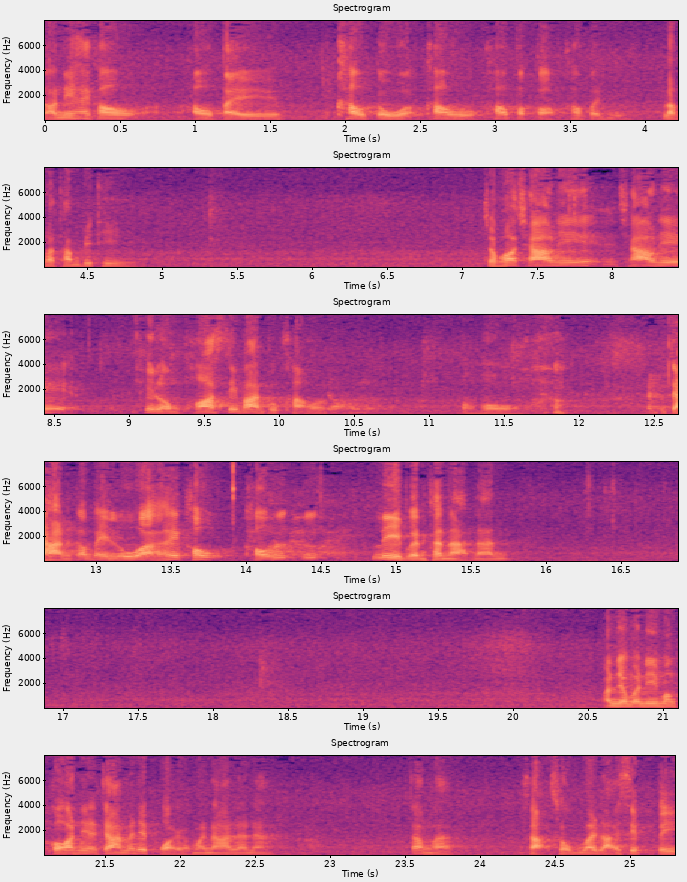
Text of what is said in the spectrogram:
ตอนนี้ให้เขาเอาไปเข้าตัวเข้าเข้าประกอบเข้ากันอยู่ แล้วก็ทำพิธี เฉพาะเช้านี้เช้านี้ที่ลงคอร์สที่บ้านภูเขา โอ้โห อาจารย์ก็ไม่รู้ว่าเฮ้ยเขาเขารีบกันขนาดนั้น อัญมณีมังกรเนี่ยอาจารย์ไม่ได้ปล่อยออกมานานแล้วนะ ตั้งแต่สะสมไว้หลายสิบปี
